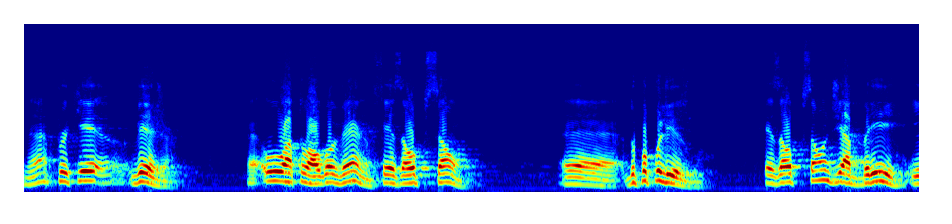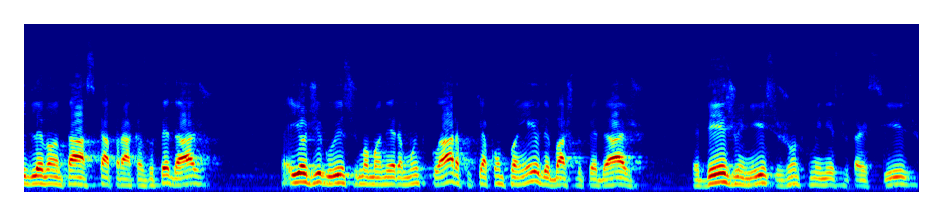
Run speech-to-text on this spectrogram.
Né? Porque, veja, o atual governo fez a opção é, do populismo. Fez a opção de abrir e levantar as catracas do pedágio. E eu digo isso de uma maneira muito clara, porque acompanhei o debate do pedágio é, desde o início, junto com o ministro Tarcísio.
